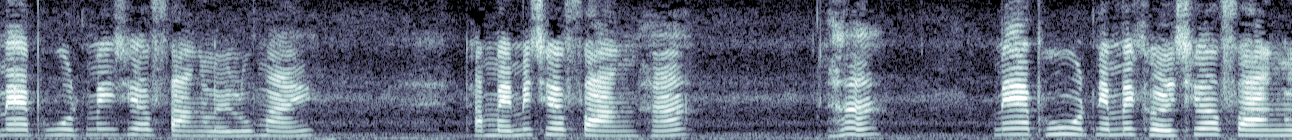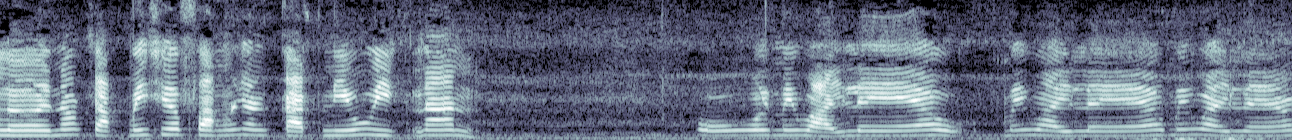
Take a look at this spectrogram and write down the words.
แม่พูดไม่เชื่อฟังเลยรู้ไหมทำไมไม่เชื่อฟังฮะฮะแม่พูดเนี่ยไม่เคยเชื่อฟังเลย นอกจากไม่เชื่อฟังแล้วยังกัดนิ้วอีกนั่น โอ้ยไม่ไหวแล้ว ไม่ไหวแล้ว ไม่ไหวแล้ว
